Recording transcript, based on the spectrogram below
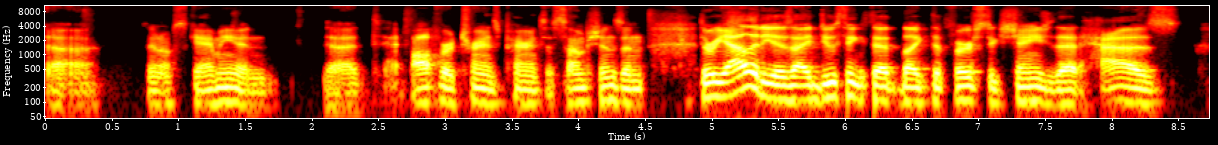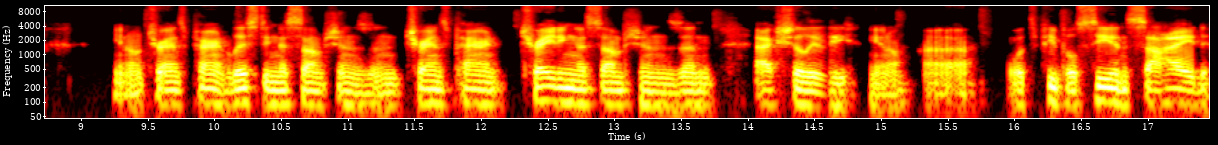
uh, you know scammy and uh, offer transparent assumptions. And the reality is, I do think that like the first exchange that has, you know, transparent listing assumptions and transparent trading assumptions, and actually, you know, uh, what people see inside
